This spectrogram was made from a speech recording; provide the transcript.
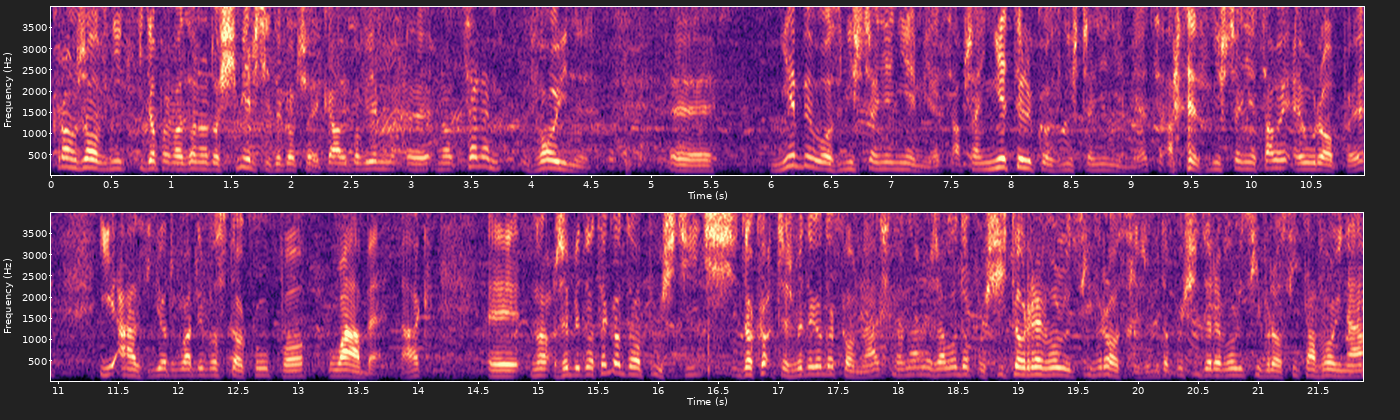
krążownik i doprowadzono do śmierci tego człowieka, albowiem e, no, celem wojny e, nie było zniszczenie Niemiec, a przynajmniej nie tylko zniszczenie Niemiec, ale zniszczenie całej Europy i Azji od Władywostoku po Łabę. Tak? Y, No, żeby do tego dopuścić, czy żeby tego dokonać, no, należało dopuścić do rewolucji w Rosji. Żeby dopuścić do rewolucji w Rosji, ta wojna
